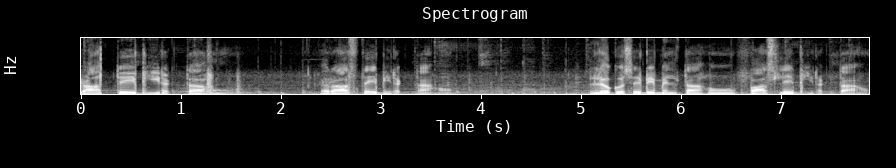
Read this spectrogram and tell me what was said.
रास्ते भी रखता हूँ, रास्ते भी रखता हूँ। लोगों से भी मिलता हूँ, फासले भी रखता हूँ।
